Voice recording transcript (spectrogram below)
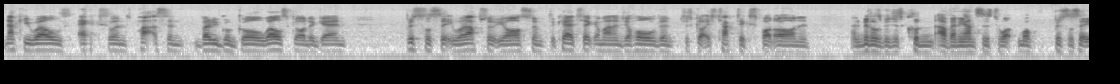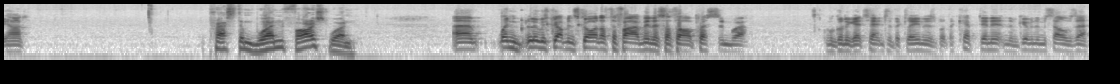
Nakhi Wells, excellent. Paterson, very good goal. Well scored again. Bristol City were absolutely awesome. The caretaker manager Holden just got his tactics spot on, and, and Middlesbrough just couldn't have any answers to what, what Bristol City had. Preston 1, Forest 1. Um, when Lewis Grabban scored after five minutes, I thought Preston were were going to get taken to the cleaners, but they kept in it and they've given themselves a,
